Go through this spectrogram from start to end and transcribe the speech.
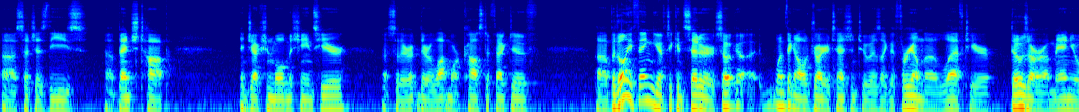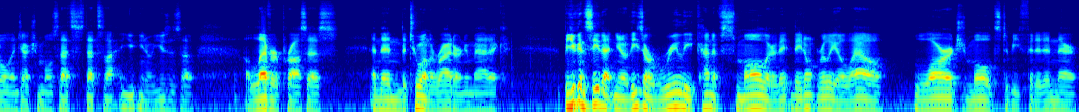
uh, such as these uh, benchtop injection mold machines here. Uh, so they're, they're a lot more cost effective. Uh, but the only thing you have to consider, so uh, one thing I'll draw your attention to is like the three on the left here. Those are a manual injection mold. So that's that's you, you know uses a, a lever process, and then the two on the right are pneumatic. But you can see that you know these are really kind of smaller. They they don't really allow large molds to be fitted in there.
